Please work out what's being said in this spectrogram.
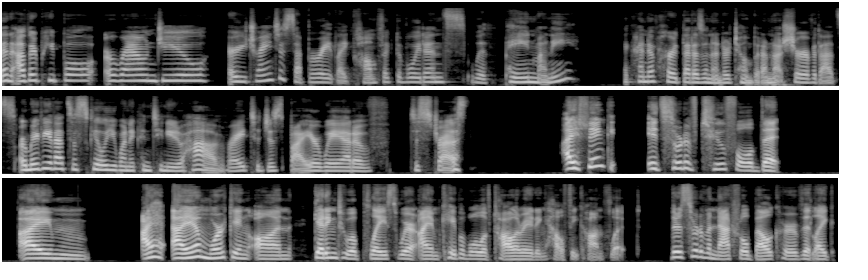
than other people around you. Are you trying to separate like conflict avoidance with paying money? I kind of heard that as an undertone, but I'm not sure if that's, or maybe that's a skill you want to continue to have, right? To just buy your way out of distress. I think it's sort of twofold that I'm I I am working on getting to a place where I am capable of tolerating healthy conflict. There's sort of a natural bell curve that like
